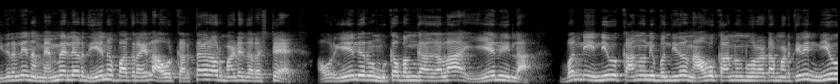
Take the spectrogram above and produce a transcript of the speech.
ಇದರಲ್ಲಿ ನಮ್ಮ ಎಂ ಎಲ್ ಎರ್ದು ಏನೂ ಪಾತ್ರ ಇಲ್ಲ, ಅವ್ರ ಕರ್ತವ್ಯ ಅವ್ರು ಮಾಡಿದಾರಷ್ಟೇ. ಅವ್ರಿಗೆ ಏನಿರೋ ಮುಖಭಂಗ ಆಗಲ್ಲ, ಏನೂ ಇಲ್ಲ. ಬನ್ನಿ, ನೀವು ಕಾನೂನಿಗೆ ಬಂದಿದ್ರೆ ನಾವು ಕಾನೂನು ಹೋರಾಟ ಮಾಡ್ತೀವಿ, ನೀವು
